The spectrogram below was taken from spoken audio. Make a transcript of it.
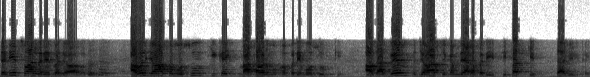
د دې سوال لري دوه جواب اول جواب په موصوف کې کوي ما قبل په دې موصوف کې او دا دویم جواب چې کوم دی هغه په دې صفت کې تعویل کوي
